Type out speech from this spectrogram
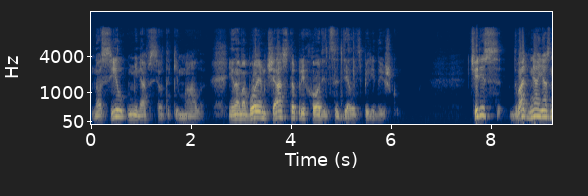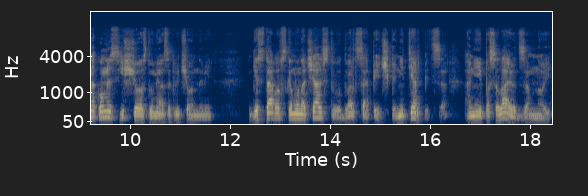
Но сил у меня все-таки мало, и нам обоим часто приходится делать передышку. Через два дня я знакомлюсь еще с двумя заключенными. Гестаповскому начальству дворца Печка не терпится, они посылают за мной,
